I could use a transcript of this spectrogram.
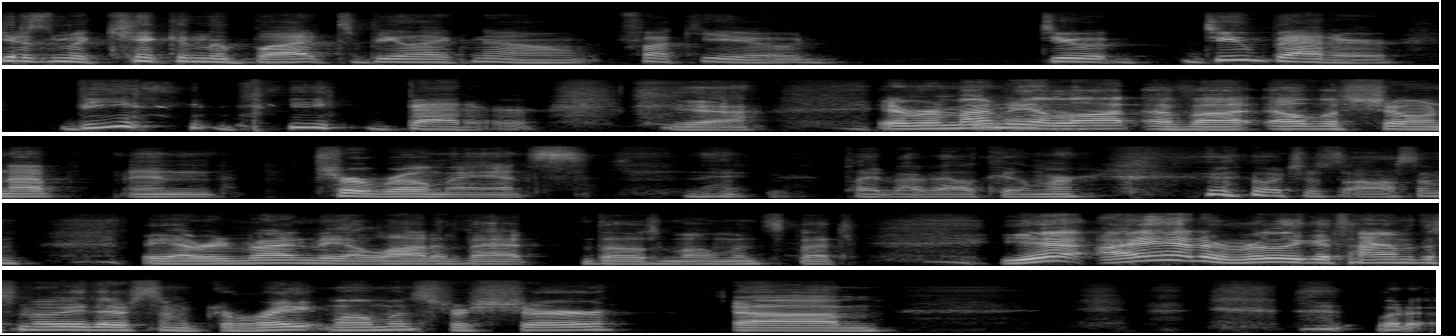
gives him a kick in the butt to be like, no, fuck you. Do it, do better. Be be better. Yeah. It reminded yeah. me a lot of uh, Elvis showing up in True Romance. played by Val Kilmer, which was awesome. But yeah, it reminded me a lot of that those moments. But yeah, I had a really good time with this movie. There's some great moments for sure. Um, what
